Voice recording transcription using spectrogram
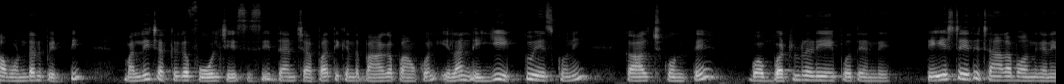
ఆ వండను పెట్టి మళ్ళీ చక్కగా ఫోల్డ్ చేసేసి దాని చపాతి కింద బాగా పాముకొని ఇలా నెయ్యి ఎక్కువ వేసుకొని కాల్చుకుంటే బొబ్బట్లు రెడీ అయిపోతాయండి. టేస్ట్ అయితే చాలా బాగుంది కానీ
